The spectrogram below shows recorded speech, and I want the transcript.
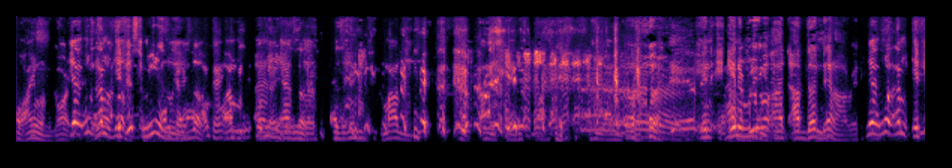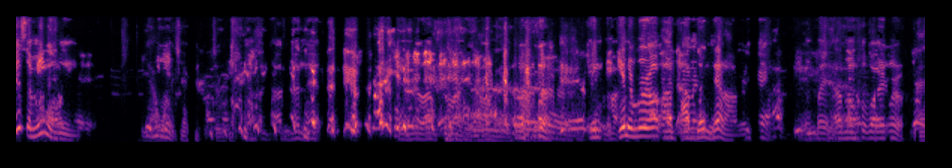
Oh, I ain't want to guard. Yeah, well, I'm, if it's a men's Okay, league, look, okay, I'm, I get it. as, as a as an MVP for my league. I understand. in intramural, I, I've done that already. Yeah, well, I mean, if it's a uh, men's league, Yeah, I put want in. to check it too. I've done that. in intramural, I, I've done that already. But I've done football intramural. And,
